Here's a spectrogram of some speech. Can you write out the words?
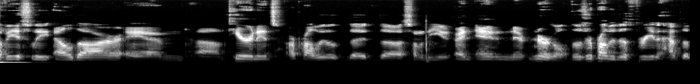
obviously Eldar and um, Tyranids are probably the, the some of the and, and Nurgle. Those are probably the three that have the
